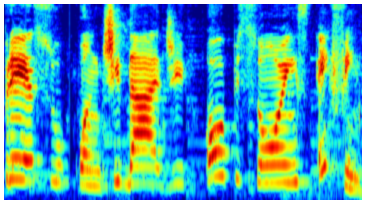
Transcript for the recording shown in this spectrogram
preço, quantidade, opções, enfim.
